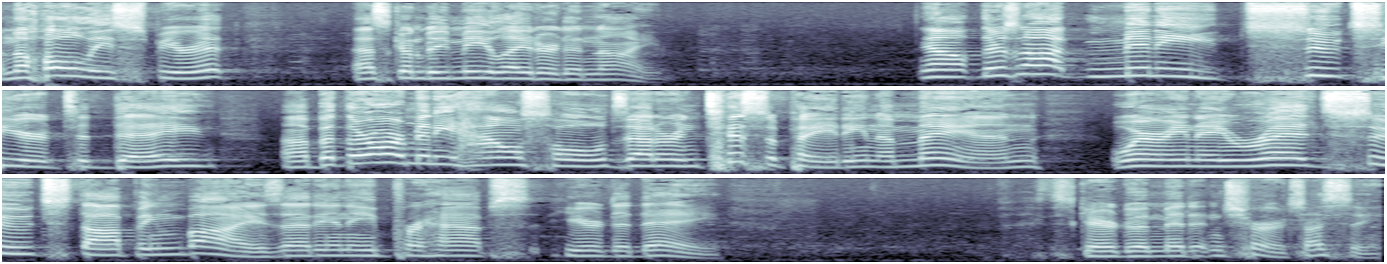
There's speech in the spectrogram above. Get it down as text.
and the Holy Spirit. That's going to be me later tonight. Now, there's not many suits here today, uh, but there are many households that are anticipating a man wearing a red suit stopping by. Is that any perhaps here today? Scared to admit it in church, I see.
